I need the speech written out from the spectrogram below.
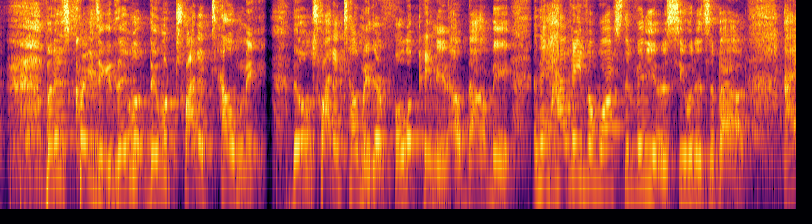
but it's crazy because they will, they will try to tell me, they will try to tell me their full opinion about me and they haven't even watched the video to see what it's about. I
